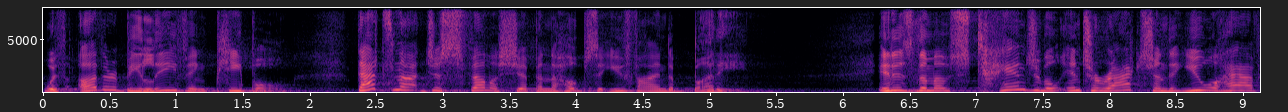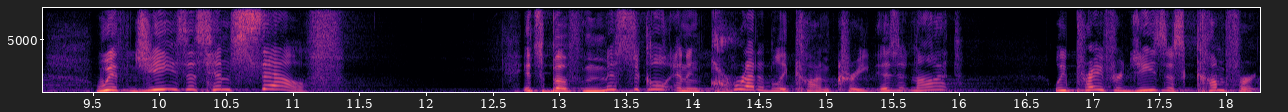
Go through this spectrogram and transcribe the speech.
with other believing people, that's not just fellowship in the hopes that you find a buddy. It is the most tangible interaction that you will have with Jesus himself. It's both mystical and incredibly concrete, is it not? We pray for Jesus' comfort.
